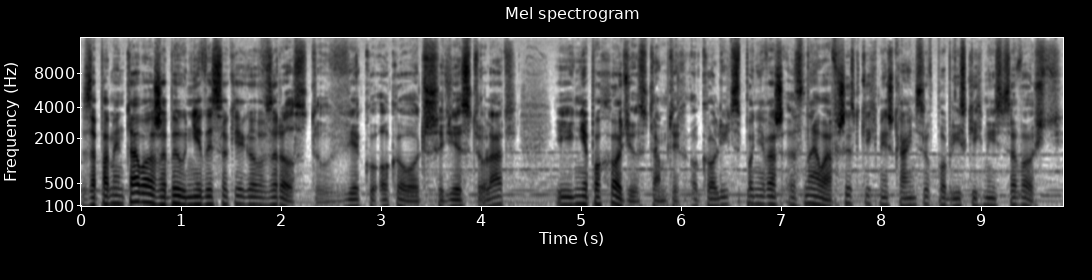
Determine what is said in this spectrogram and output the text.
Zapamiętała, że był niewysokiego wzrostu, w wieku około 30 lat i nie pochodził z tamtych okolic, ponieważ znała wszystkich mieszkańców pobliskich miejscowości.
